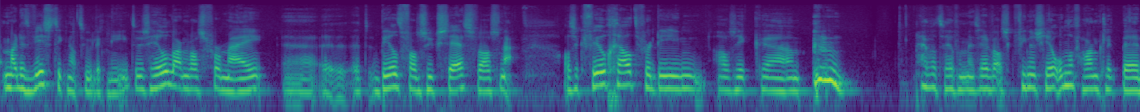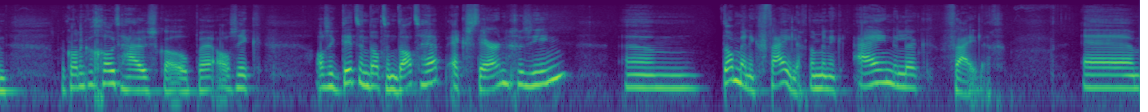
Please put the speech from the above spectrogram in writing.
maar dit wist ik natuurlijk niet. Dus heel lang was voor mij eh, het beeld van succes was, nou, als ik veel geld verdien, als ik eh, hè, wat heel veel mensen hebben, als ik financieel onafhankelijk ben, dan kan ik een groot huis kopen. Als ik, als ik dit en dat en dat heb, extern gezien, ehm, dan ben ik veilig. Dan ben ik eindelijk veilig. Ehm,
